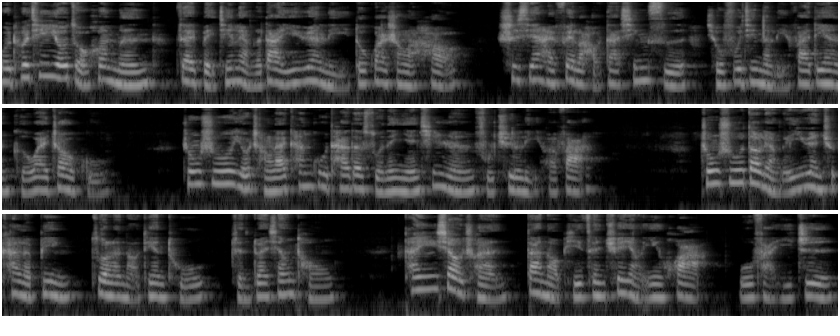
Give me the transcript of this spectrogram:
我托亲友走后门，在北京两个大医院里都挂上了号，事先还费了好大心思，求附近的理发店格外照顾。钟叔由常来看顾他的所内年轻人扶去理和发。钟叔到两个医院去看了病，做了脑电图，诊断相同。他因哮喘，大脑皮层缺氧硬化，无法医治，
